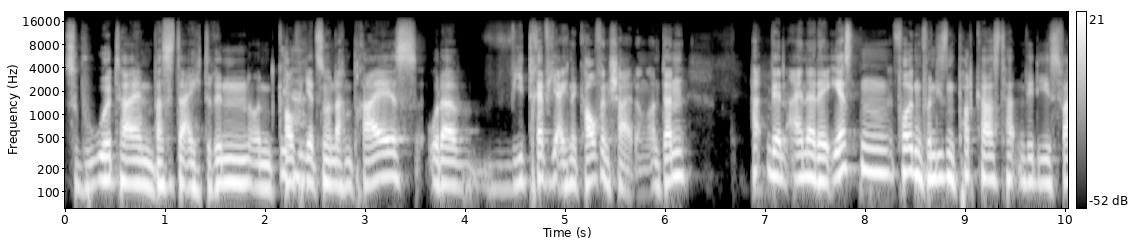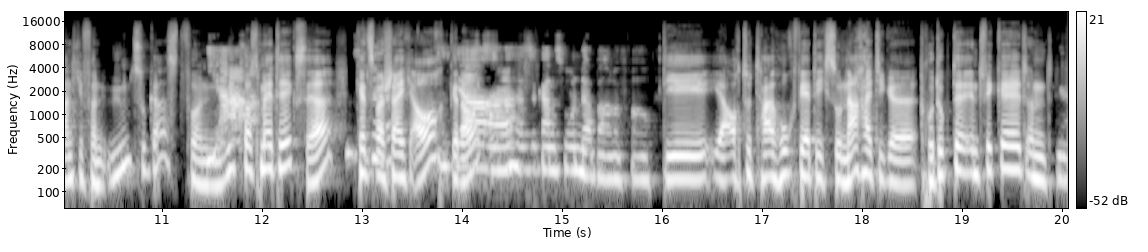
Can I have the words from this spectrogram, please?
zu beurteilen, was ist da eigentlich drin und kaufe ja. ich jetzt nur nach dem Preis oder wie treffe ich eigentlich eine Kaufentscheidung? Und dann hatten wir in einer der ersten Folgen von diesem Podcast hatten wir die Swantje von Üm zu Gast von ja. Nui Cosmetics, ja? Kennst du wahrscheinlich auch, genau. Ja, das ist eine ganz wunderbare Frau. Die ja auch total hochwertig so nachhaltige Produkte entwickelt und ja.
